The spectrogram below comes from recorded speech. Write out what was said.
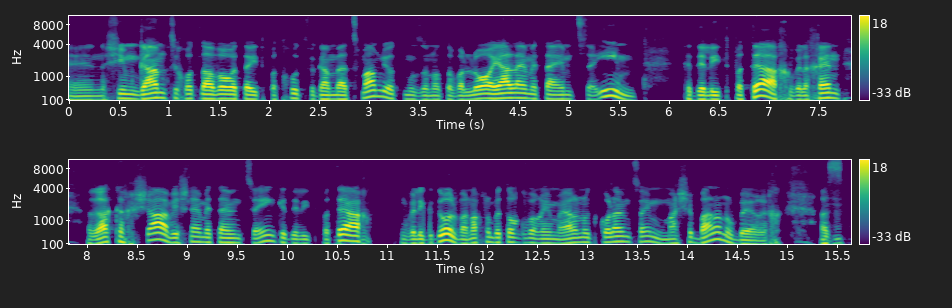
אה, נשים גם צריכות לעבור את ההתפתחות וגם בעצמם להיות מוזנות, אבל לא היה להם את האמצעים כדי להתפתח, ולכן רק עכשיו יש להם את האמצעים כדי להתפתח, ולגדול, ואנחנו בתור גברים, היה לנו את כל האמצעים, מה שבא לנו בערך. אז,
